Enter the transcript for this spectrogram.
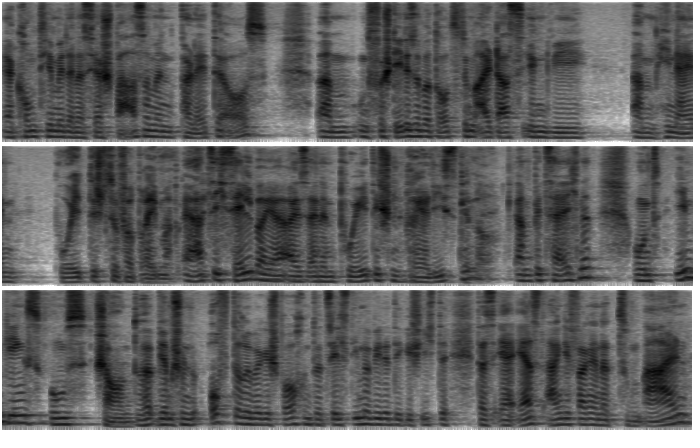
Er kommt hier mit einer sehr sparsamen Palette aus ähm, und versteht es aber trotzdem, all das irgendwie ähm, hinein poetisch zu verbrennen. Er hat sich selber ja als einen poetischen Realisten genau. Ähm, bezeichnet und ihm ging es ums Schauen. Du, wir haben schon oft darüber gesprochen, du erzählst immer wieder die Geschichte, dass er erst angefangen hat zu malen,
